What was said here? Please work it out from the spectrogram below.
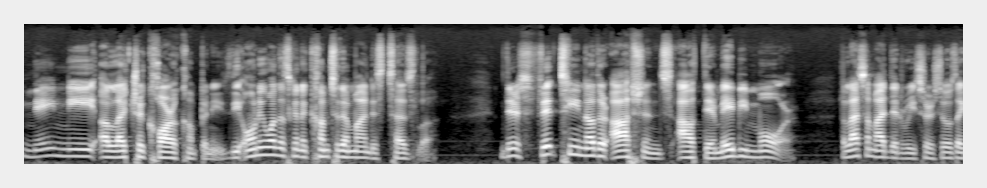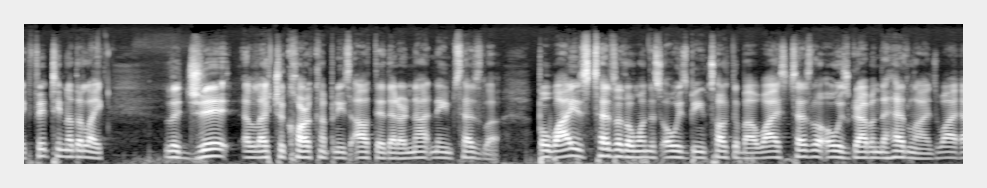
name me electric car companies. The only one that's gonna come to their mind is Tesla. There's 15 other options out there, maybe more. The last time I did research, there was like 15 other like legit electric car companies out there that are not named Tesla. But why is Tesla the one that's always being talked about? Why is Tesla always grabbing the headlines? Why?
